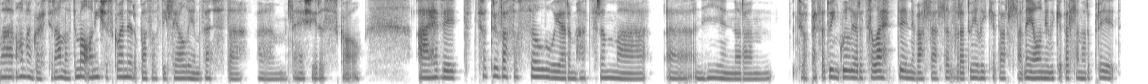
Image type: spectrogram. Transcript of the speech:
mae hwnna'n gwestiwn anodd. Dwi'n meddwl, o'n eisiau sgwennu rhywbeth oedd di lleoli yn festa, um, lle eisiau i'r ysgol. A hefyd, ti'n rhyw fath o sylw ar ym yma uh, yn hun o ran tywa, pethau dwi'n gwylio ar y teledu neu falle llyfrau dwi'n licio darllen, neu o'n i licio darllen ar y pryd.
